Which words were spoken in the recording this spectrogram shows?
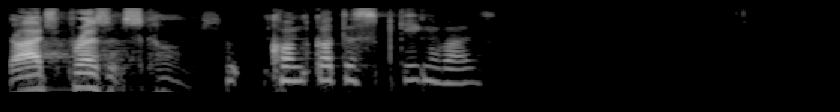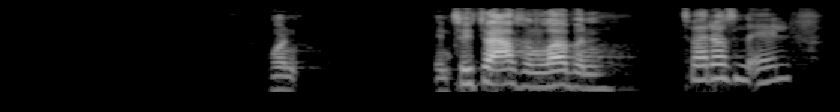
God's presence comes. kommt Gottes Gegenwart. When in 2011, 2011 uh,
